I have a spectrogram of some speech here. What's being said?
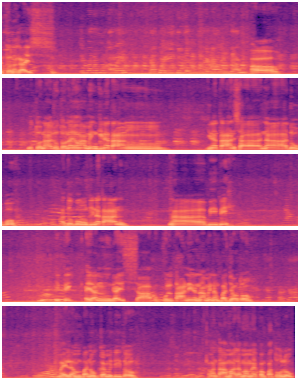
Ito na guys. Iba naman aray, kapoy ito dyan sa galing dyan. Oo. Luto na, luto na yung aming ginataang ginataan sa na adobo. Adobong ginataan na bibi. Itik. Ayan guys, uh, pupultahanin na namin ng badyaw to. May lambanog kami dito. Tama-tama lang may pampatulog.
